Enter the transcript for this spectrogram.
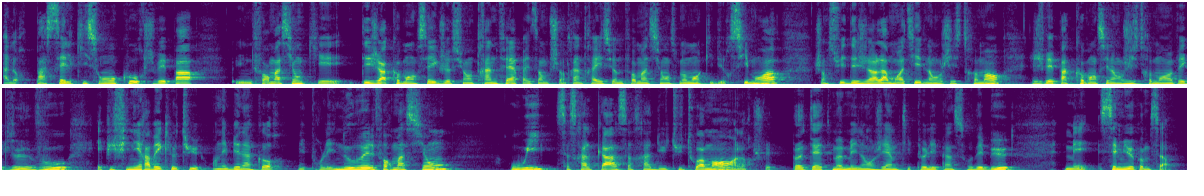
Alors, pas celles qui sont en cours, je vais pas une formation qui est déjà commencée, que je suis en train de faire. Par exemple, je suis en train de travailler sur une formation en ce moment qui dure six mois. J'en suis déjà à la moitié de l'enregistrement. Je vais pas commencer l'enregistrement avec vous et puis finir avec le tu. On est bien d'accord. Mais pour les nouvelles formations, oui, ça sera le cas. Ça sera du tutoiement. Alors, je vais peut-être me mélanger un petit peu les pinceaux au début, mais c'est mieux comme ça.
